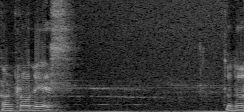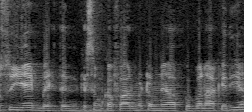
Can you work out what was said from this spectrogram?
कंट्रोल एस तो दोस्तों, ये एक बेहतरीन किस्म का फॉर्मेट हमने आपको बना के दिया।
